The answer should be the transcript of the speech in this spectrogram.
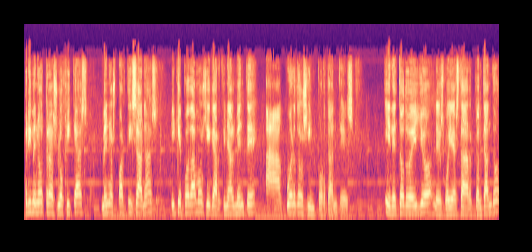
primen otras lógicas menos partisanas y que podamos llegar finalmente a acuerdos importantes. Y de todo ello les voy a estar contando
